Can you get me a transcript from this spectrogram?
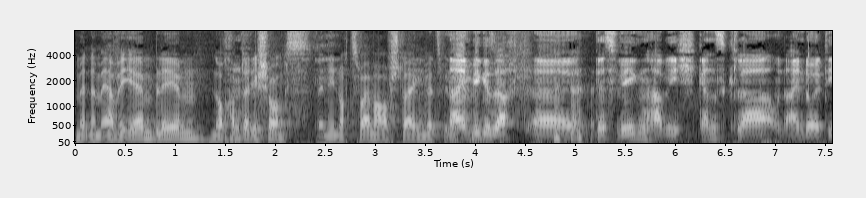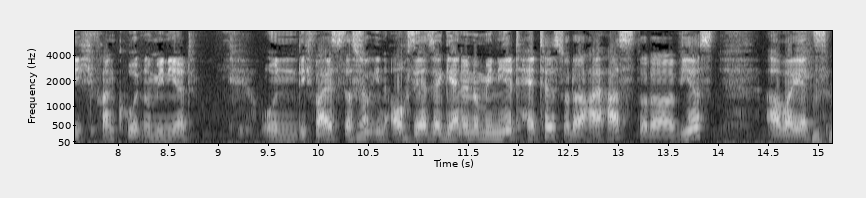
mit einem RWE-Emblem, noch habt ihr die Chance. Wenn die noch zweimal aufsteigen, wird es wieder. Nein, spielen. wie gesagt, äh, deswegen habe ich ganz klar und eindeutig Frank Kurt nominiert. Und ich weiß, dass ja. du ihn auch sehr, sehr gerne nominiert hättest oder hast oder wirst. Aber jetzt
